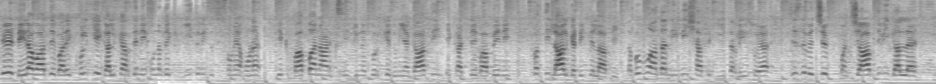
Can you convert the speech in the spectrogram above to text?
ਜਿਹੜੇ ਡੇਰਾਵਾਦ ਦੇ ਬਾਰੇ ਖੁੱਲ ਕੇ ਗੱਲ ਕਰਦੇ ਨੇ, ਉਹਨਾਂ ਦੇ ਇੱਕ ਗੀਤ ਵੀ ਤੁਸੀਂ ਸੁਣਿਆ ਹੋਣਾ। ਇੱਕ ਬਾਬਾ ਨਾਨਕ ਸੀ ਜਿਹਨੇ ਤੁਰ ਕੇ ਦੁਨੀਆ ਗਾਤੀ, ਇੱਕ ਅੱਜ ਦੇ ਬਾਬੇ ਨੇ ਬੱਤੀ ਲਾਲ ਗੱਡੀ ਤੇ ਲਾਤੀ। ਤਾਂ ਬੱਬੂ ਮਾਨ ਦਾ ਨੀਲੀ ਛੱਤ ਗੀਤ ਰਿਲੀਜ਼ ਹੋਇਆ। ਜਿਸ ਦੇ ਵਿੱਚ ਪੰਜਾਬ ਦੀ ਵੀ ਗੱਲ ਹੈ ਕਿ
